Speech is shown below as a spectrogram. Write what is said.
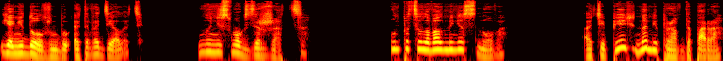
я не должен был этого делать, но не смог сдержаться». Он поцеловал меня снова. «А теперь нам и правда пора».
